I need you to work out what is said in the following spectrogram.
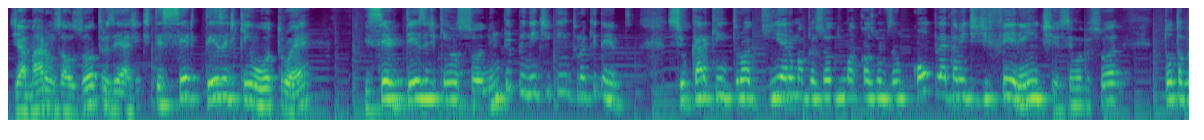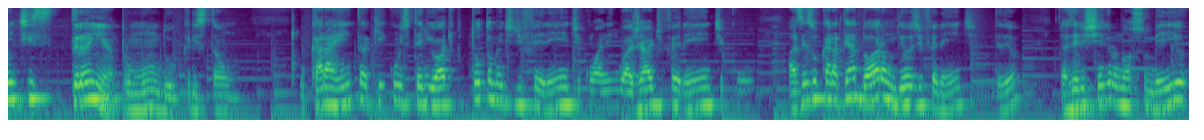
de amar uns aos outros, é a gente ter certeza de quem o outro é, e certeza de quem eu sou, independente de quem entrou aqui dentro. Se o cara que entrou aqui era uma pessoa de uma cosmovisão completamente diferente, assim, uma pessoa totalmente estranha para o mundo cristão. O cara entra aqui com um estereótipo totalmente diferente, com a linguajar diferente, com às vezes o cara até adora um Deus diferente, entendeu? Mas ele chega no nosso meio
